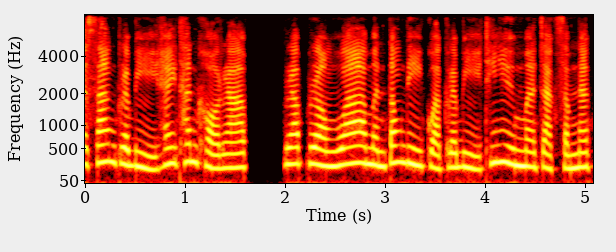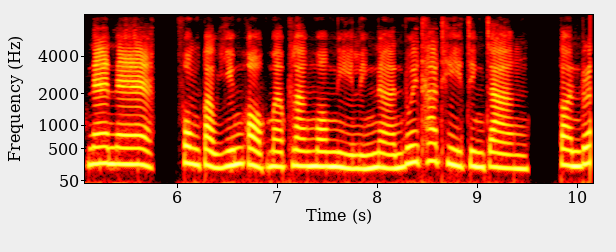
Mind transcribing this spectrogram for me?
จะสร้างกระบี่ให้ท่านขอรับ รับรองว่ามันต้องดีกว่ากระบี่ที่ยืมมาจากสำนักแน่ๆ ฟงเป่ายิ้มออกมาพลางมองหนีหลิงนานด้วยท่าทีจริงจัง ตอนแร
